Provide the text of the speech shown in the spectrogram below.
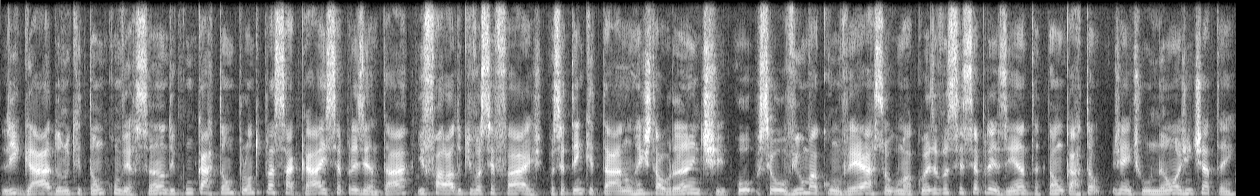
ligado no que estão conversando e com o cartão pronto para sacar e se apresentar e falar do que você faz. Você tem que estar tá num restaurante ou se ouvir uma conversa, alguma coisa, você se apresenta, dá um cartão. Gente, o não a gente já tem.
